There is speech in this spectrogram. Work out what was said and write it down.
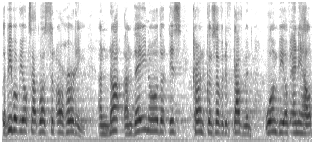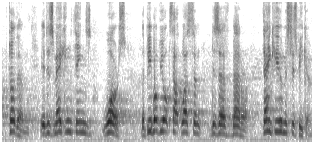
the people of York South Weston are hurting, and, not, and they know that this current Conservative government won't be of any help to them. It is making things worse. The people of York South Weston deserve better. Thank you, Mr. Speaker.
